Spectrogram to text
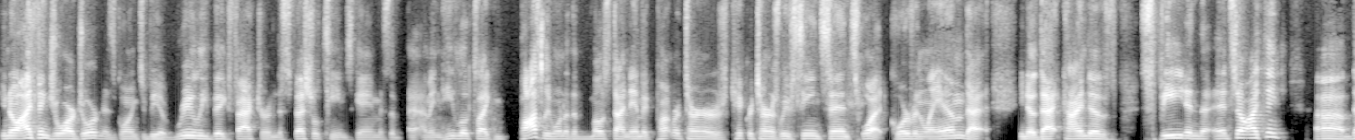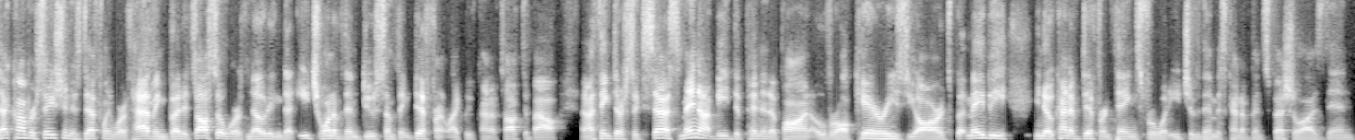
you know, I think Jawhar Jordan is going to be a really big factor in the special teams game. As the, I mean, he looked like possibly one of the most dynamic punt returners, kick returners we've seen since what Corvin Lamb. That you know that kind of speed and the and so I think um, that conversation is definitely worth having, but it's also worth noting that each one of them do something different, like we've kind of talked about. And I think their success may not be dependent upon overall carries, yards, but maybe, you know, kind of different things for what each of them has kind of been specialized in.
